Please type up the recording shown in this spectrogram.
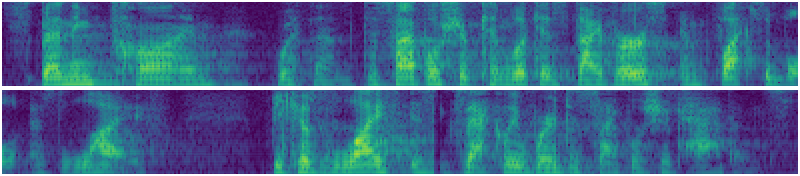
spending time with them. Discipleship can look as diverse and flexible as life because life is exactly where discipleship happens.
